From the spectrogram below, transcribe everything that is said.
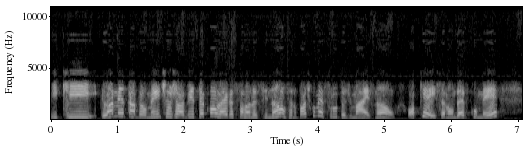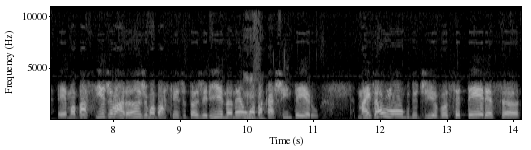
e que, lamentavelmente, eu já vi até colegas falando assim, não, você não pode comer fruta demais, não. Ok, você não deve comer é, uma bacia de laranja, uma bacia de tangerina, né, um Uhum. abacaxi inteiro. Mas ao longo do dia, você ter essa,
